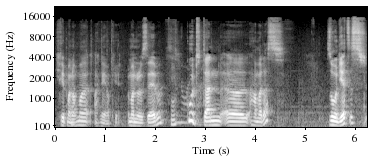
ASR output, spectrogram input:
Ich rede mal nochmal. Ach nee, okay. Immer nur dasselbe. Gut, dann äh, haben wir das. So, und jetzt ist,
